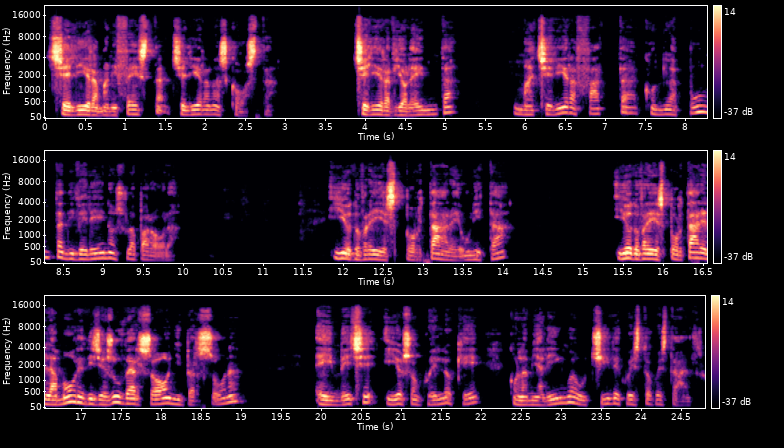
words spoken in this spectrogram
C'è l'ira manifesta, c'è l'ira nascosta, c'è l'ira violenta, ma c'è l'ira fatta con la punta di veleno sulla parola. Io dovrei esportare unità, io dovrei esportare l'amore di Gesù verso ogni persona e invece io sono quello che con la mia lingua uccide questo o quest'altro.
